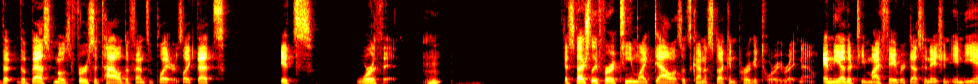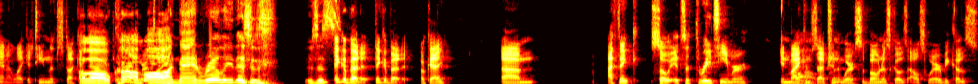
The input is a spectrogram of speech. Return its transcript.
the the best, most versatile defensive players. Like that's it's worth it. Mhm. Especially for a team like Dallas that's kind of stuck in purgatory right now. And the other team, my favorite destination, Indiana, like a team that's stuck in Oh come it's like- on, man! Really? This is is this? Think about it. Think about it. Okay. Um, I think so. It's a three teamer in my Wow, conception where Sabonis goes elsewhere because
